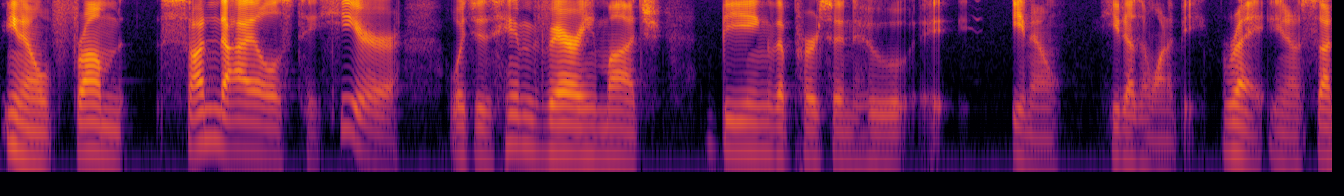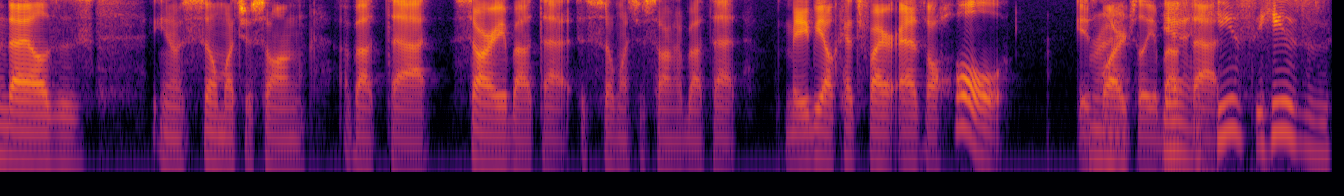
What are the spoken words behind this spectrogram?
you know from sundials to here which is him very much being the person who you know he doesn't want to be. Right. You know, Sundials is, you know, so much a song about that. Sorry about that is so much a song about that. Maybe I'll catch fire as a whole is Right. largely about Yeah, that. He's he's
